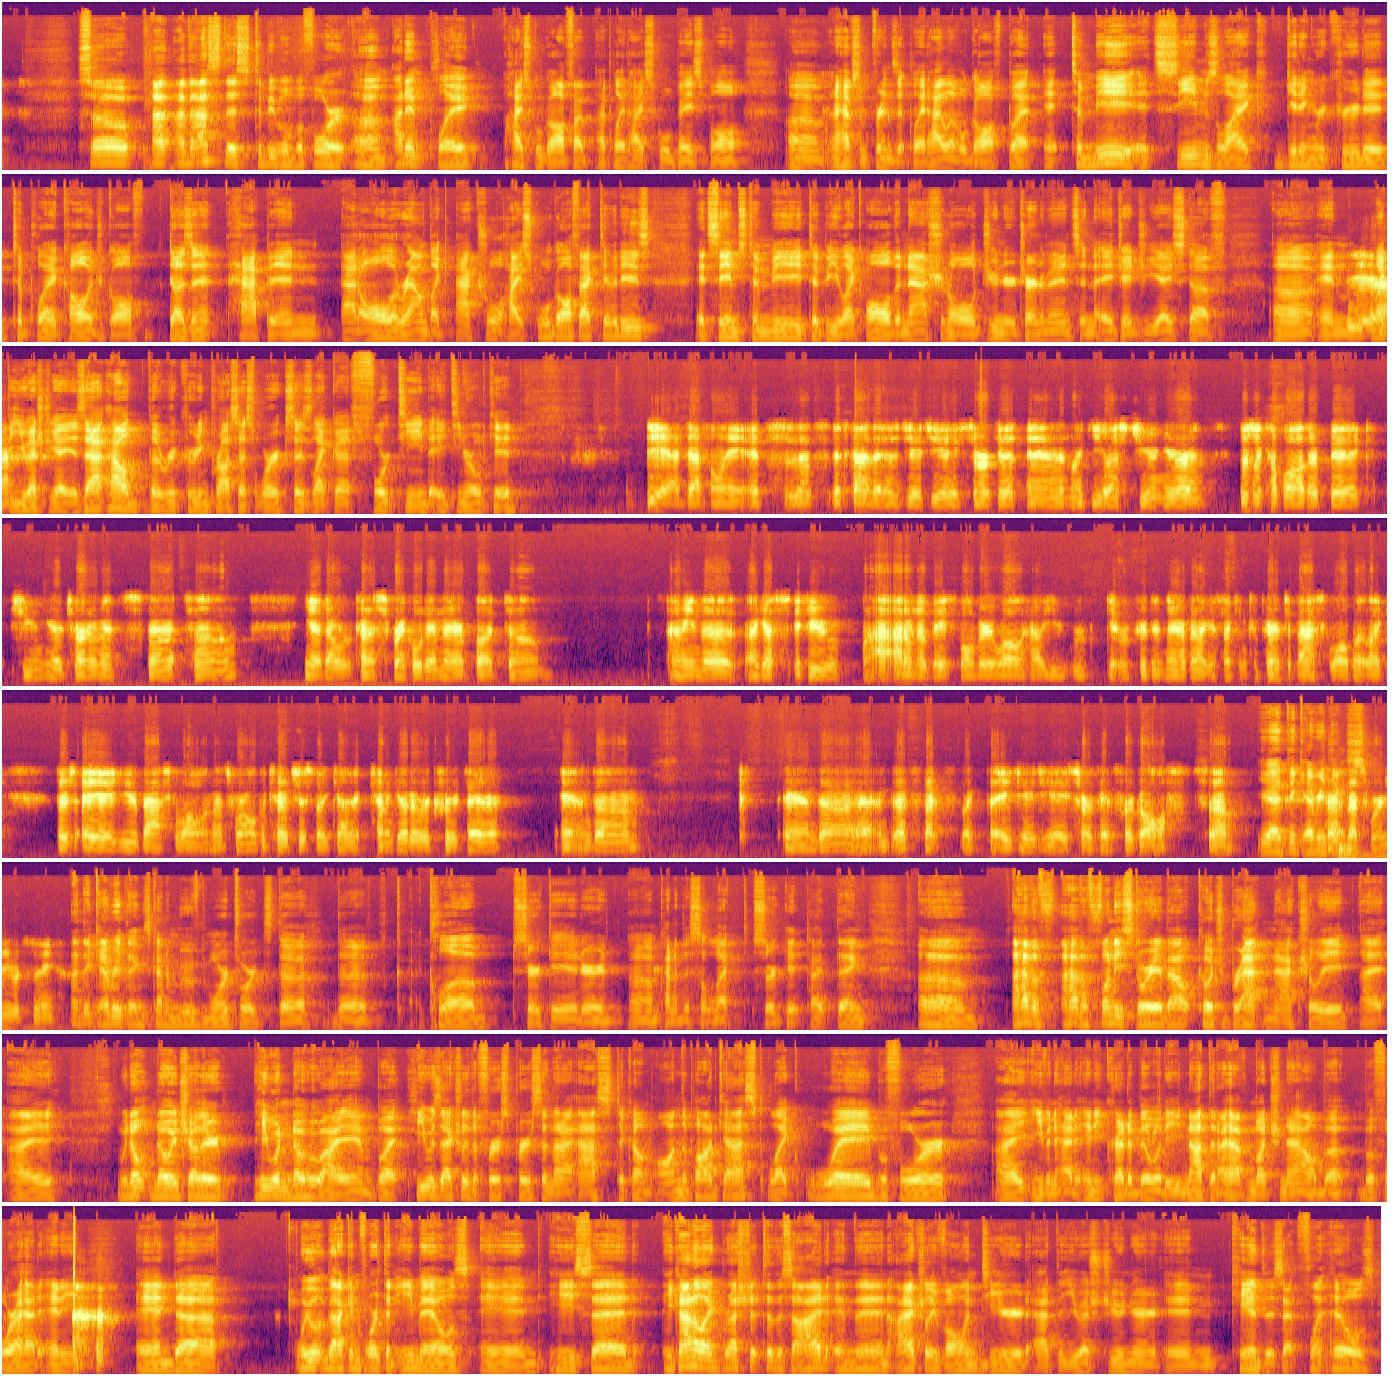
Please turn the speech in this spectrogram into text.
So I, I've asked this to people before. Um, I didn't play high school golf. I, I played high school baseball. Um, and I have some friends that played high level golf, but it, to me, it seems like getting recruited to play college golf doesn't happen at all around like actual high school golf activities. It seems to me to be like all the national junior tournaments and the AJGA stuff. Uh, and Yeah. like the USGA, is that how the recruiting process works as like a 14 to 18 year old kid? Yeah, definitely. It's that's it's kind of the AJGA circuit and like U.S. Junior, and there's a couple other big junior tournaments that um, you know that were kind of sprinkled in there. But um, I mean, the I guess if you I, I don't know baseball very well how you re- get recruited in there, but I guess I can compare it to basketball. But like there's AAU basketball, and that's where all the coaches like kind of go to recruit there, and um, and uh, and that's that's like the AJGA circuit for golf. So Yeah, I think everything. that's where you would see. I think everything's kind of moved more towards the the club circuit or um, kind of the select circuit type thing. Um, I have a I have a funny story about Coach Bratton. Actually, I, I we don't know each other. He wouldn't know who I am, but he was actually the first person that I asked to come on the podcast, like way before I even had any credibility. Not that I have much now, but before I had any. and uh, we went back and forth in emails, and he said he kind of like brushed it to the side, and then I actually volunteered at the U.S. Junior in Kansas at Flint Hills,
